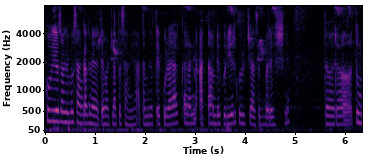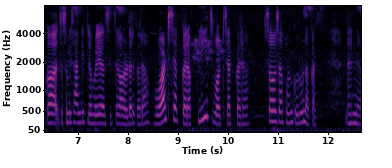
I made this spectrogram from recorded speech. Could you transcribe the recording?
खूप दिवस अनुभव सांगाक नाही होते म्हटलं आता सांगा आता मी जाते कुडाया कारण आता आंबे कुरिअर करूचे असतात बरेचसे. तर तुमका जसं मी सांगितलं होय असेल तर ऑर्डर करा व्हॉट्सॲप करा प्लीज व्हॉट्सॲप करा. सहसा फोन करू नका. धन्यवाद.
